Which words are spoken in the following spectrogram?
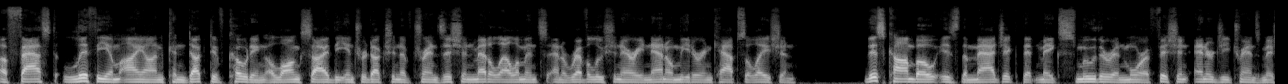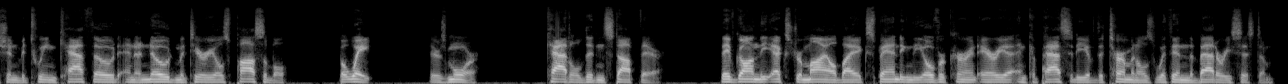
a fast lithium-ion conductive coating alongside the introduction of transition metal elements and a revolutionary nanometer encapsulation. This combo is the magic that makes smoother and more efficient energy transmission between cathode and anode materials possible. But wait, there's more. CATL didn't stop there. They've gone the extra mile by expanding the overcurrent area and capacity of the terminals within the battery system.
